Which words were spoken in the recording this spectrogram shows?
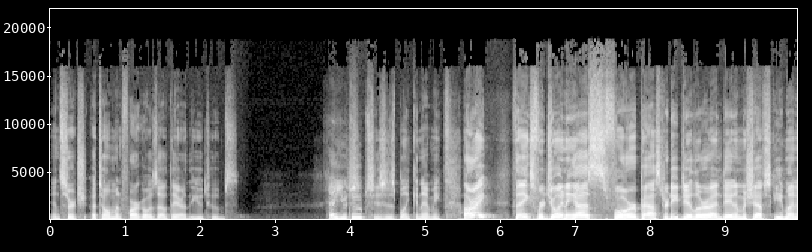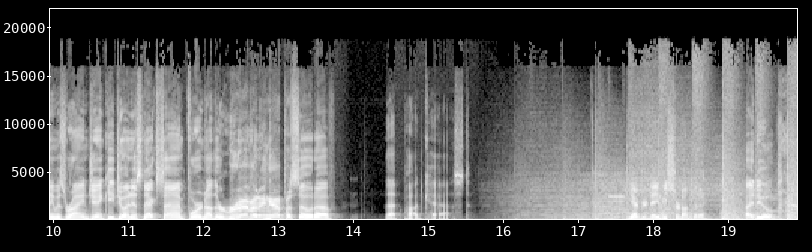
and search Atonement Fargo. Is out there, the YouTubes? Hey, YouTube. She's just blinking at me. All right. Thanks for joining us. For Pastor DJ Lura and Dana Mashevsky, my name is Ryan Janke. Join us next time for another riveting episode of that podcast. You have your Davy shirt on today. I do.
